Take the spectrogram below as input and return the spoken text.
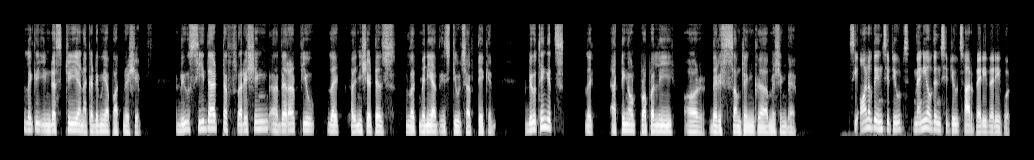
like industry and academia partnerships. Do you see that uh, flourishing? Uh, there are few like initiatives like many other institutes have taken. Do you think it's like acting out properly, or there is something uh, missing there? See, all of the institutes, many of the institutes are very, very good.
